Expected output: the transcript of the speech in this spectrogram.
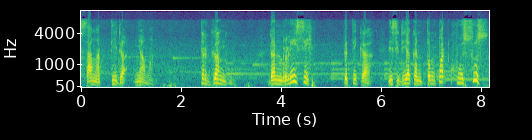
sangat tidak nyaman, terganggu, dan risih ketika disediakan tempat khusus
